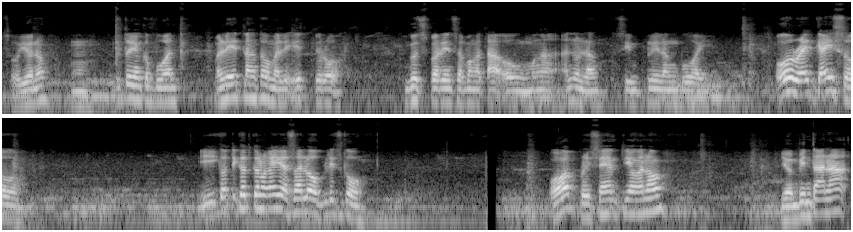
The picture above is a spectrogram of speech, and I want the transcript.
So, yun, oh. Mm. Ito yung kabuuan. Maliit lang to, maliit, pero goods pa rin sa mga taong mga ano lang, simple lang buhay. Alright guys, so ikot-ikot ko na kayo sa loob. Let's go. Oh, present yung ano, yung bintana.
